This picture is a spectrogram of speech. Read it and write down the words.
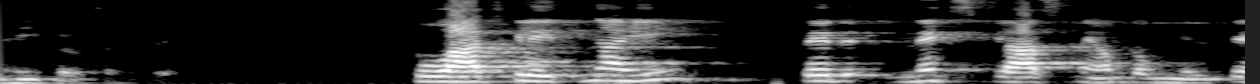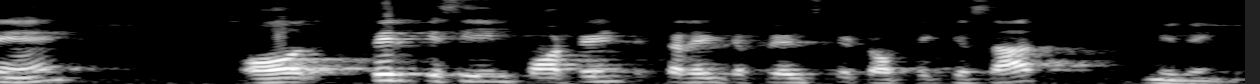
नहीं कर सकते। तो आज के लिए इतना ही। फिर नेक्स्ट क्लास में हम लोग मिलते हैं और फिर किसी इंपॉर्टेंट करेंट अफेयर्स के टॉपिक के साथ मिलेंगे।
